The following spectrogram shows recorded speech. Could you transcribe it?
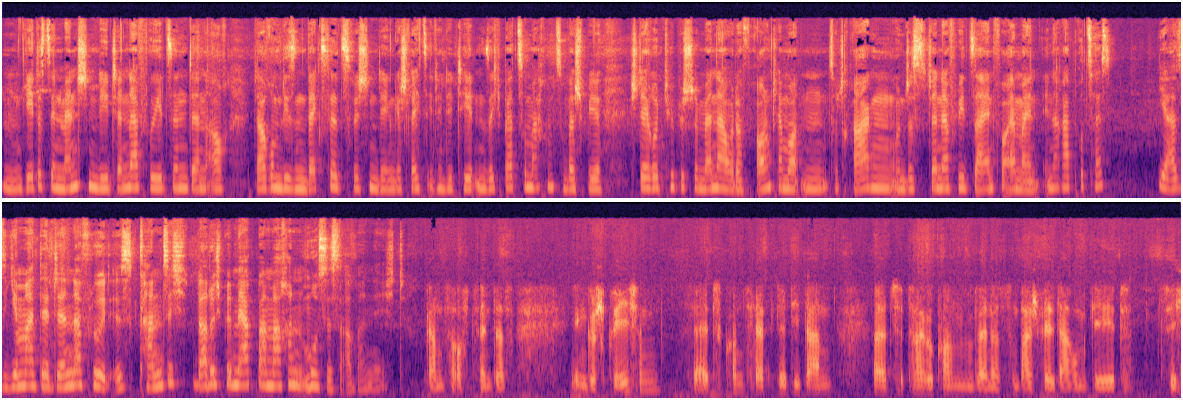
Hm, geht es den Menschen, die genderfluid sind, denn auch darum, diesen Wechsel zwischen den Geschlechtsidentitäten sichtbar zu machen? Zum Beispiel stereotypische Männer- oder Frauenklamotten zu tragen und das Genderfluid-Sein vor allem ein innerer Prozess? Ja, also jemand, der genderfluid ist, kann sich dadurch bemerkbar machen, muss es aber nicht. Ganz oft sind das in Gesprächen Selbstkonzepte, die dann äh, zutage kommen, wenn es zum Beispiel darum geht, sich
